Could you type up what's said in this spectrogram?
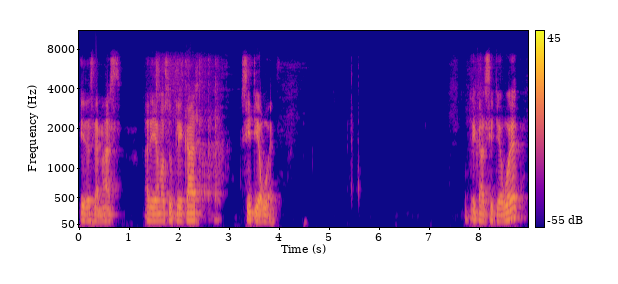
y desde más haríamos duplicar sitio web. Duplicar sitio web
